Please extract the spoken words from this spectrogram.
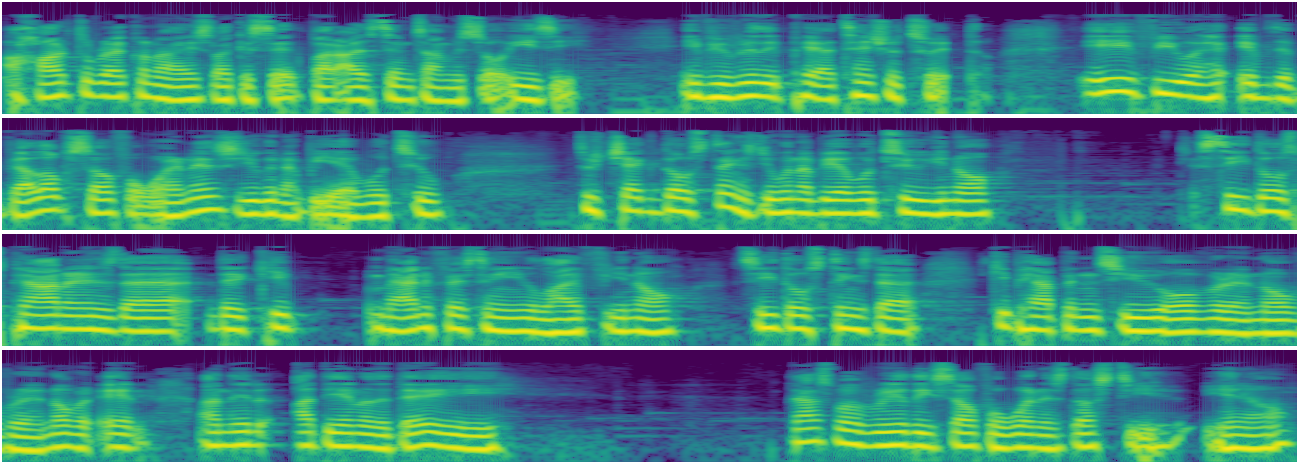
are hard to recognize, like I said, but at the same time, it's so easy. If you really pay attention to it, though. If you, if develop self-awareness, you're going to be able to, to check those things. You're going to be able to, you know, see those patterns that they keep manifesting in your life, you know, see those things that keep happening to you over and over and over. And, and at the end of the day, that's what really self-awareness does to you, you know?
